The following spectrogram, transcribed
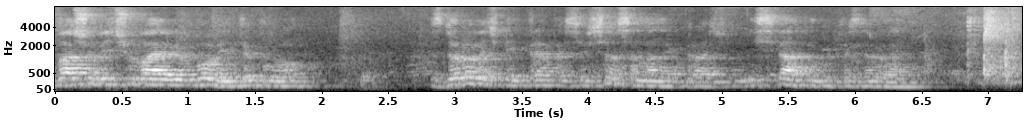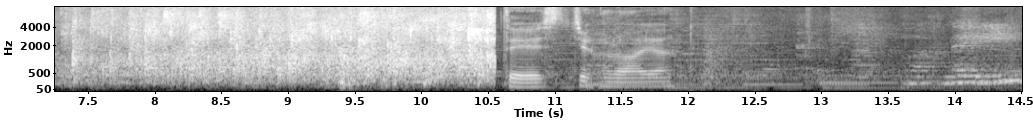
вашу відчуваю любов і тепло. Здоровечки і крепості, все саме найкраще. І святом і поздоровлення. Тесть грає. Нерівне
